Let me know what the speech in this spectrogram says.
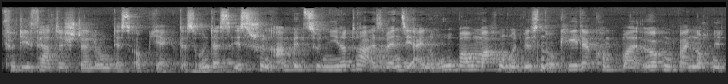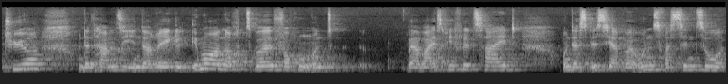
für die Fertigstellung des Objektes. Und das ist schon ambitionierter, als wenn Sie einen Rohbau machen und wissen, okay, da kommt mal irgendwann noch eine Tür und dann haben Sie in der Regel immer noch zwölf Wochen und wer weiß wie viel Zeit. Und das ist ja bei uns, was sind so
